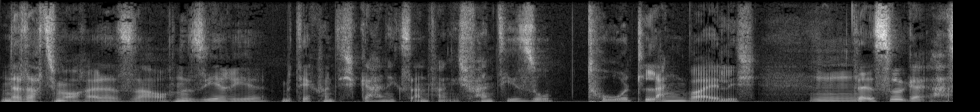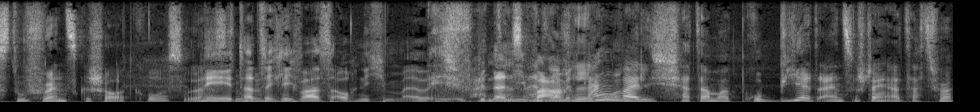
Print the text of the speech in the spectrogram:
Und da dachte ich mir auch, Alter, das war auch eine Serie, mit der konnte ich gar nichts anfangen. Ich fand die so tot langweilig. Da ist so geil. Hast du Friends geschaut, groß? Oder Mhm. Nee, tatsächlich war es auch nicht. Äh, ich, Ich, bin da nie warm mit geworden. langweilig. Ich hatte da mal probiert einzusteigen, da dachte ich mir,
